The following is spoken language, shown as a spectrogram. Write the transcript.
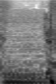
just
